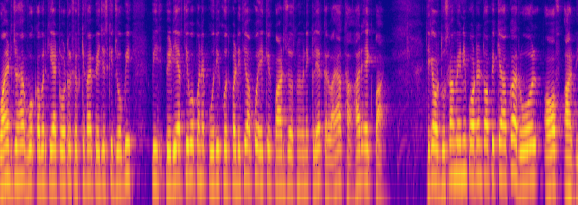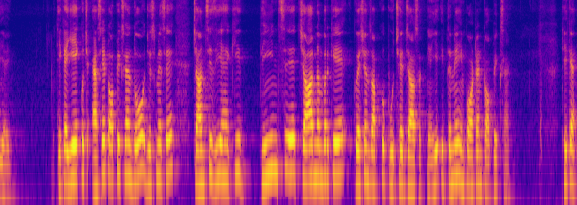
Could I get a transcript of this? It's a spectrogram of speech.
पॉइंट जो है वो कवर किया है टोटल फिफ्टी फाइव पेजेस की जो भी पी थी, वो मैंने पूरी खुद पढ़ी थी, आपको एक एक पार्ट जो उसमें मैंने क्लियर करवाया था, हर एक पार्ट ठीक है, और दूसरा मेन इंपॉर्टेंट टॉपिक क्या आपका? रोल ऑफ़ आरबीआई ठीक है, ये कुछ ऐसे टॉपिक्स हैं दो जिसमें से चांसेस ये हैं कि तीन से चार नंबर के क्वेश्चंस आपको पूछे जा सकते हैं। ये इतने इंपॉर्टेंट टॉपिक्स हैं। ठीक है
